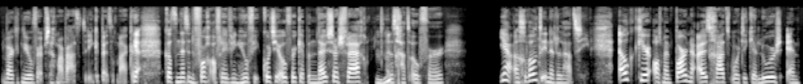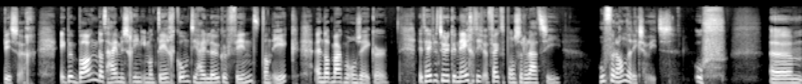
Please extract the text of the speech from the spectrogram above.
waar ik het nu over heb. Zeg maar water drinken, bed opmaken. Ja. Ik had het net in de vorige aflevering heel veel kort hierover. Ik heb een luisteraarsvraag. Mhm. En het gaat over... Ja, een gewoonte in een relatie. Elke keer als mijn partner uitgaat, word ik jaloers en pissig. Ik ben bang dat hij misschien iemand tegenkomt die hij leuker vindt dan ik. En dat maakt me onzeker. Dit heeft natuurlijk een negatief effect op onze relatie. Hoe verander ik zoiets? Oef. Ehm,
